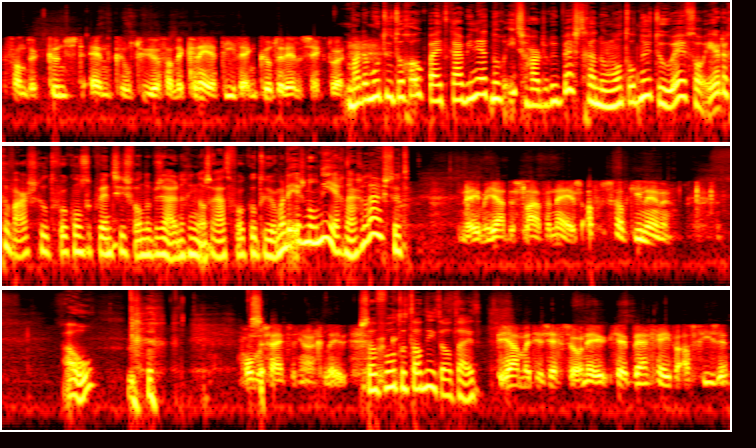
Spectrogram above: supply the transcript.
van de kunst en cultuur, van de creatieve en culturele sector. Maar dan moet u toch ook bij het kabinet nog iets harder uw best gaan doen, want tot nu toe u heeft al eerder gewaarschuwd voor consequenties van de bezuiniging als Raad voor Cultuur, maar er is nog niet echt naar geluisterd. Nee, maar ja, de slavernij is afgeschaft, Kilene. Oh. 150 jaar geleden. Zo voelt het dan niet altijd. Ja, maar het is echt zo. Nee, wij geven adviezen.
